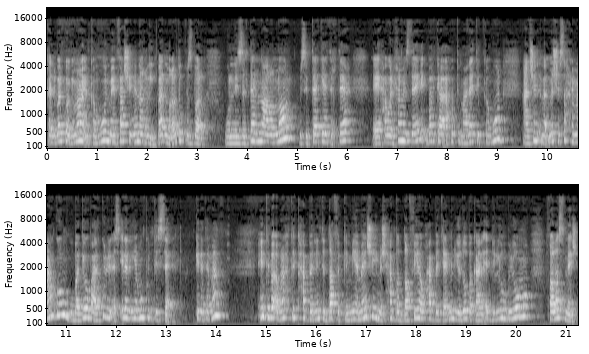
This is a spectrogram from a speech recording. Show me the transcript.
خلي بالكم يا جماعة الكمون ما ينفعش إن أنا أغليه بعد ما غليت الكزبرة. ونزلتها من على النار وسبتها كده ترتاح حوالي خمس دقايق. برجع أحط معلقة الكمون علشان ابقى ماشيه صح معاكم وبجاوب على كل الأسئلة اللي هي ممكن تتسأل. كده تمام؟ انت بقى براحتك حابة ان انت تضعفي الكمية ماشي؟ مش حابة تضعفيها وحابة تعملي يا دوبك على قد اليوم بيومه خلاص ماشي.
